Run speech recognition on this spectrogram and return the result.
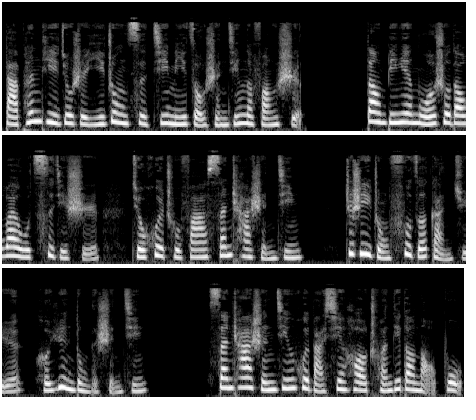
打喷嚏就是一种刺激迷走神经的方式。当鼻黏膜受到外物刺激时，就会触发三叉神经。这是一种负责感觉和运动的神经，三叉神经会把信号传递到脑部，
